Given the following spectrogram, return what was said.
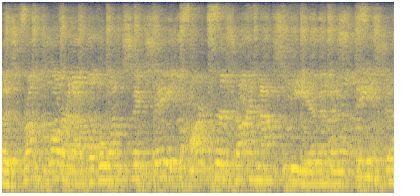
Finalist from Florida, six eight, Arthur Tarnowski and Anastasia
